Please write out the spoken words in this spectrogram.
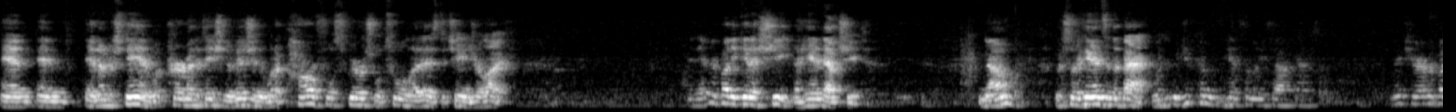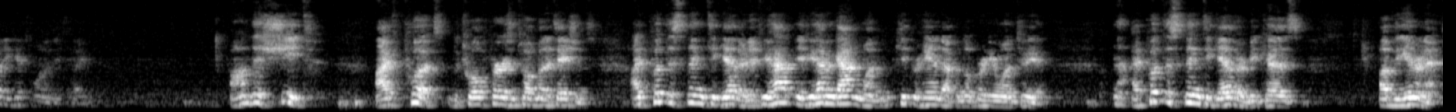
and, and, and understand what prayer, meditation, and vision, and what a powerful spiritual tool that is to change your life. Everybody get a sheet, a handout sheet? No? There's some hands in the back. Would, would you come hand some of these out, guys? Make sure everybody gets one of these things. On this sheet, I've put the 12 prayers and 12 meditations. I put this thing together. And if you have if you haven't gotten one, keep your hand up and they'll bring you one to you. I put this thing together because of the internet.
